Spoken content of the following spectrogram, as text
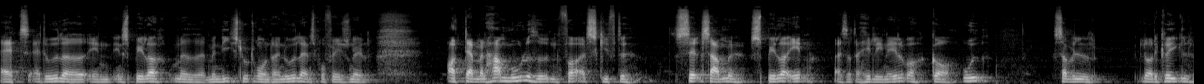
at, at udlade en, en spiller med, med ni slutrunder, en udlandsprofessionel. Og da man har muligheden for at skifte selv samme spiller ind, altså da Helene Elver går ud, så vil Lotte Grigel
